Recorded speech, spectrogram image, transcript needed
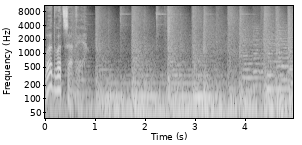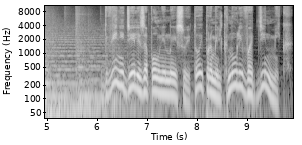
Глава 20 Две недели, заполненные суетой, промелькнули в один миг.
